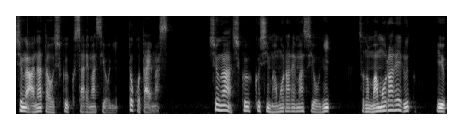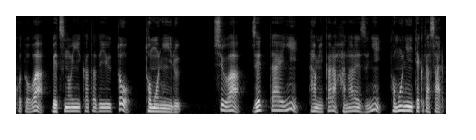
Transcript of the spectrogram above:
主があなたを祝福されますようにと答えます。主が祝福し守られますように。その守られるということは別の言い方で言うと共にいる。主は絶対に民から離れずに共にいてくださる。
